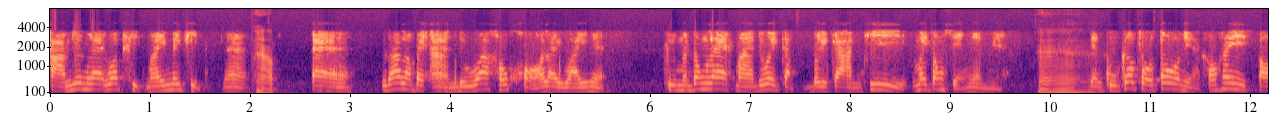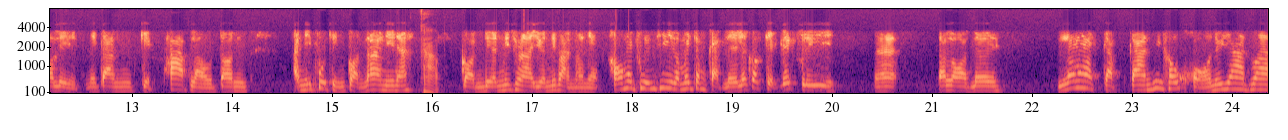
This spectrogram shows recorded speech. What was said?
ถามเรื่องแรกว่าผิดไหมไม่ผิดนะครับ แต่ถ้าเราไปอ่านดูว่าเขาขออะไรไว้เนี่ย คือมันต้องแลกมาด้วยกับบริการที่ไม่ต้องเสียเงินไงอ่าอย่าง Google Photo เนี่ยเขาให้ storage ในการเก็บภาพเราตอน อันนี้พูดถึงก่อนหน้านี้นะครับก่อนเดือนมิถุนายนที่ผ่านมาเนี่ยเขาให้พื้นที่เราไม่จำกัดเลย แล้วก็เก็บเลขฟรีนะฮะตลอดเลย แลกกับการที่เขาขออนุญาตว่า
